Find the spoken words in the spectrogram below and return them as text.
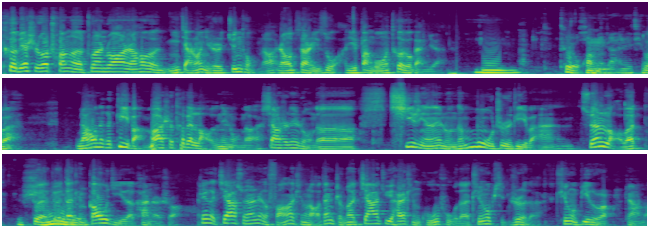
特别适合穿个中山装，然后你假装你是军统的，然后在那一坐一办公，特有感觉，嗯，特有画面感，这挺对。然后那个地板吧是特别老的那种的，像是那种的七十年那种的木质地板，虽然老吧，对对，但挺高级的，看着是。这个家虽然这个房子挺老，但整个家具还是挺古朴的，挺有品质的，挺有逼格这样的。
